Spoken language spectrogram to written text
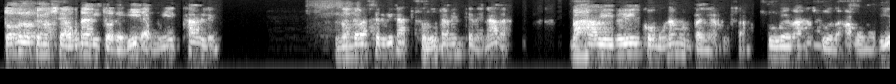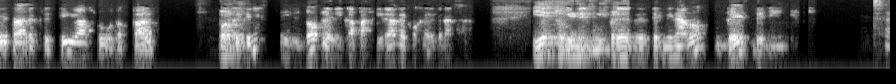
Todo lo que no sea un hábito de vida muy estable, no te va a servir absolutamente de nada vas a vivir como una montaña rusa. Sube, baja, sube, baja. Una dieta restrictiva, sube, tal. Porque tienes el doble de capacidad de coger grasa. Y esto viene muy predeterminado desde niños. Sí.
